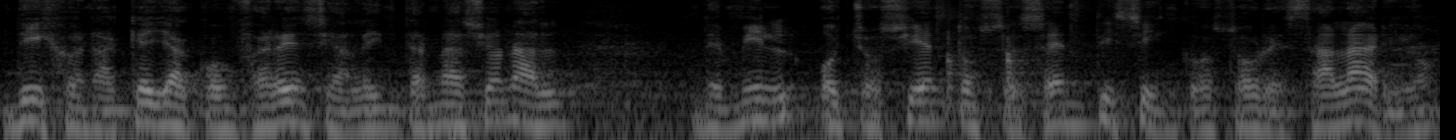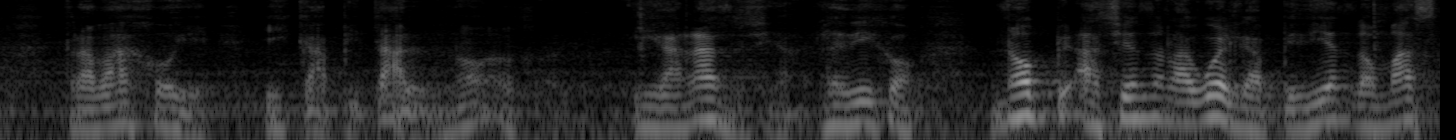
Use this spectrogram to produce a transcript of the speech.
dijo en aquella conferencia la internacional de 1865 sobre salario, trabajo y, capital y ganancia. Le dijo, no haciendo una huelga pidiendo más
